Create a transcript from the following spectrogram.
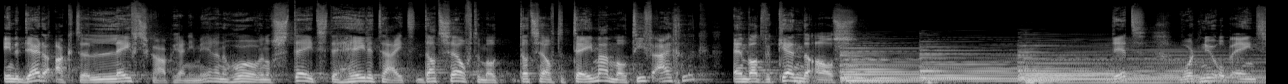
in de derde acte leeft Scarpia niet meer... en dan horen we nog steeds de hele tijd datzelfde, datzelfde thema, motief eigenlijk. En wat we kenden als... Dit wordt nu opeens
